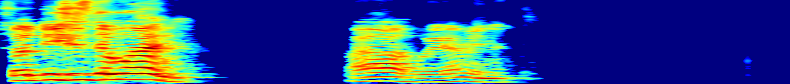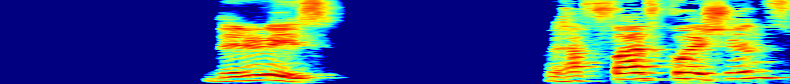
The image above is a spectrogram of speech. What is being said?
So this is the one. Ah, wait a minute. There it is. We have five questions.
